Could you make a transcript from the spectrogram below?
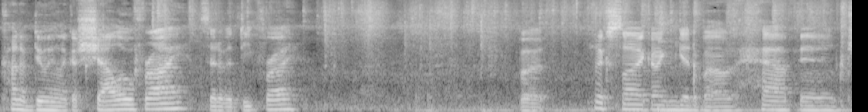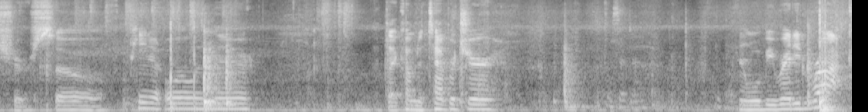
kind of doing like a shallow fry instead of a deep fry. But looks like I can get about a half inch or so peanut oil in there. That come to temperature and we'll be ready to rock.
